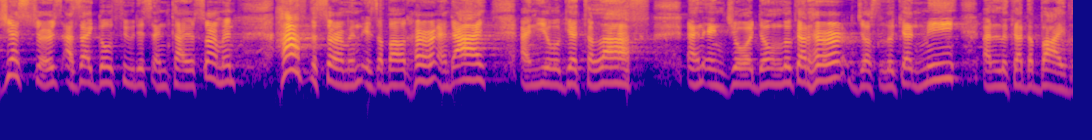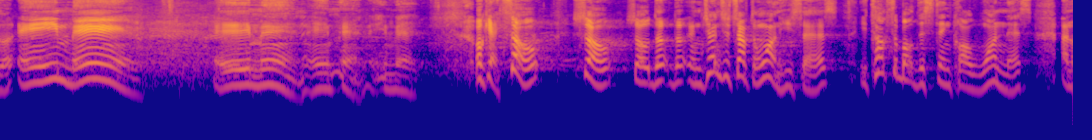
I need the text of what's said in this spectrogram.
gestures as I go through this entire sermon. Half the sermon is about her and I, and you will get to laugh and enjoy. Don't look at her, just look at me and look at the Bible. Amen. Amen. Amen. Amen. Okay, so so, so the, the, in Genesis chapter 1, he says, he talks about this thing called oneness and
